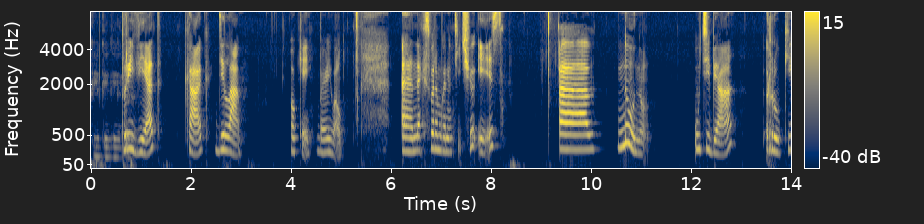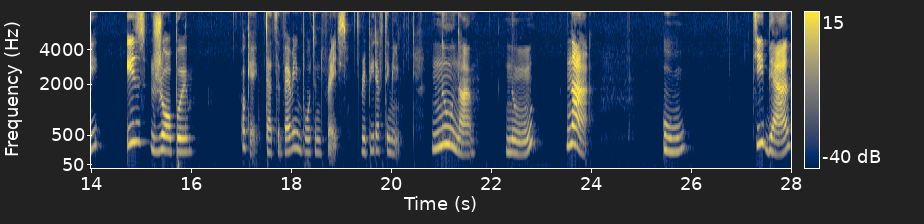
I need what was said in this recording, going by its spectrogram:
Okay, okay, okay. Привет. Как дела? Okay, very well. And next, what I'm to teach you is uh, Нуну, у тебя руки из жопы. Okay, that's a very important phrase. Repeat after me. Нуна, ну, на, у тебя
